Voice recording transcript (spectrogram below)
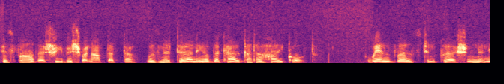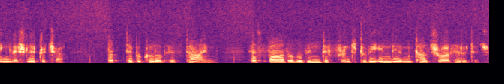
His father, Sri Vishwanath Datta, was an attorney of the Calcutta High Court, well versed in Persian and English literature, but typical of his time, his father was indifferent to the Indian cultural heritage.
